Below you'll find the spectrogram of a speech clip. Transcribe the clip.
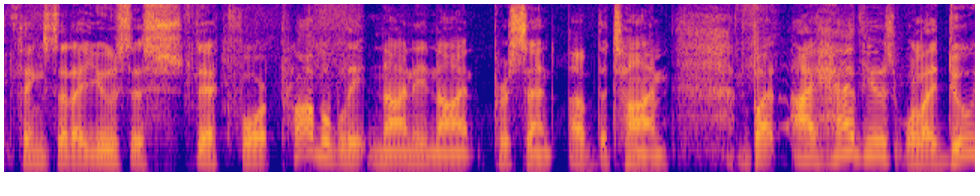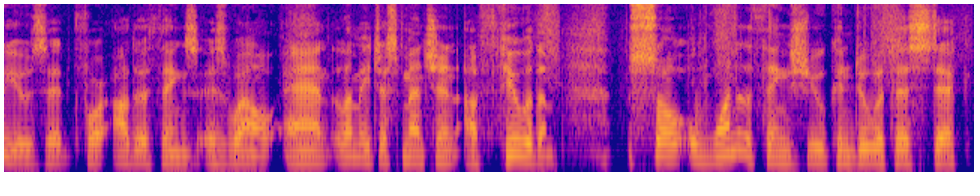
things that I use this stick for probably 99% of the time. But I have used, well, I do use it for other things as well. And let me just mention a few of them. So one of the things you can do with this stick,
